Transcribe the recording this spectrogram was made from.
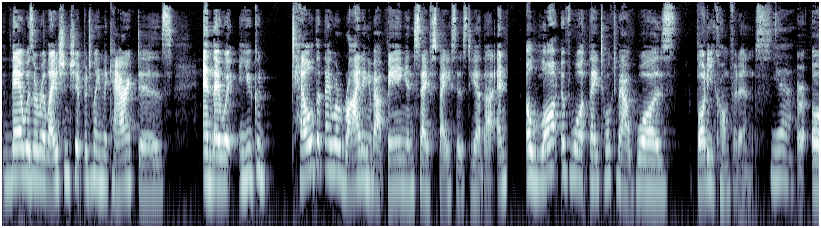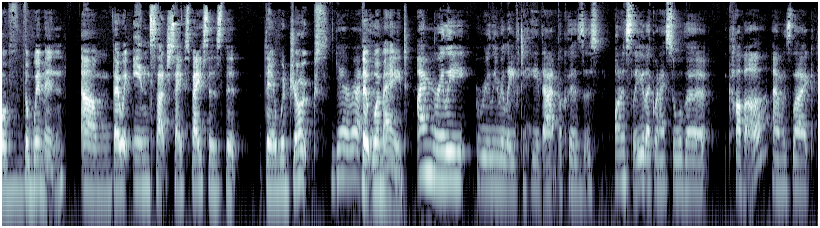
there was a relationship between the characters and they were you could tell that they were writing about being in safe spaces together and a lot of what they talked about was body confidence yeah. of the women um they were in such safe spaces that there were jokes Yeah, right. that were made I'm really, really relieved to hear that because honestly, like when I saw the cover, I was like, like,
